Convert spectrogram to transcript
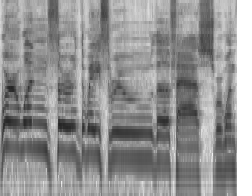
We're one third the way through the fast. We're one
